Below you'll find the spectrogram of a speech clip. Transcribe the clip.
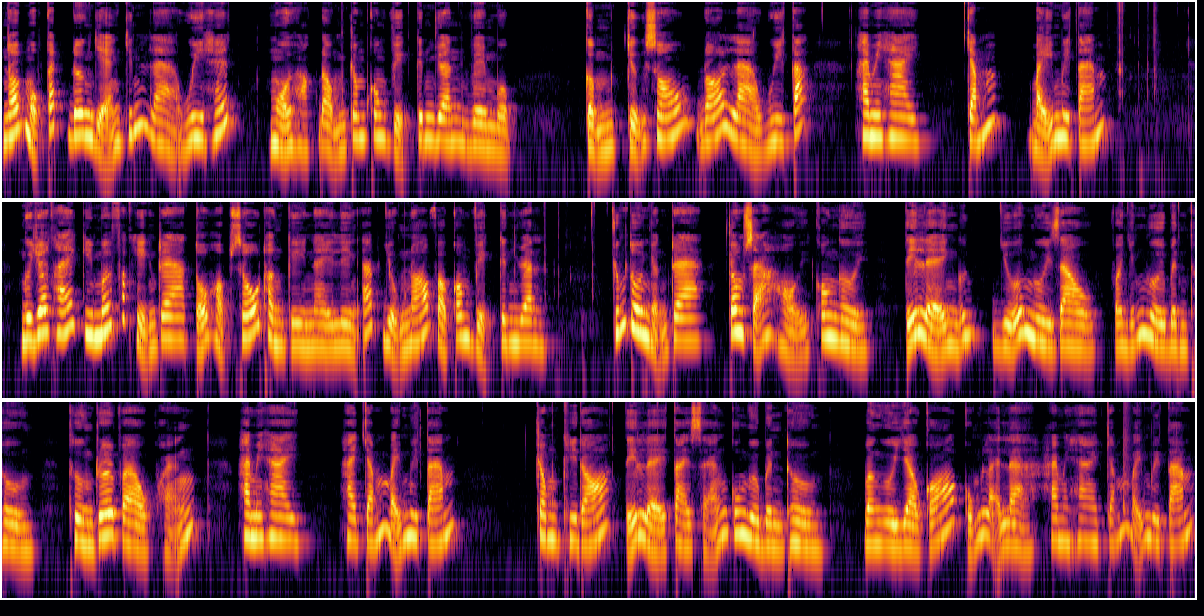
Nói một cách đơn giản chính là quy hết mọi hoạt động trong công việc kinh doanh về một cụm chữ số đó là quy tắc 22.78. Người Do Thái khi mới phát hiện ra tổ hợp số thần kỳ này liền áp dụng nó vào công việc kinh doanh. Chúng tôi nhận ra trong xã hội con người, tỷ lệ giữa người giàu và những người bình thường thường rơi vào khoảng 22 2.78 trong khi đó, tỷ lệ tài sản của người bình thường và người giàu có cũng lại là 22.78.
